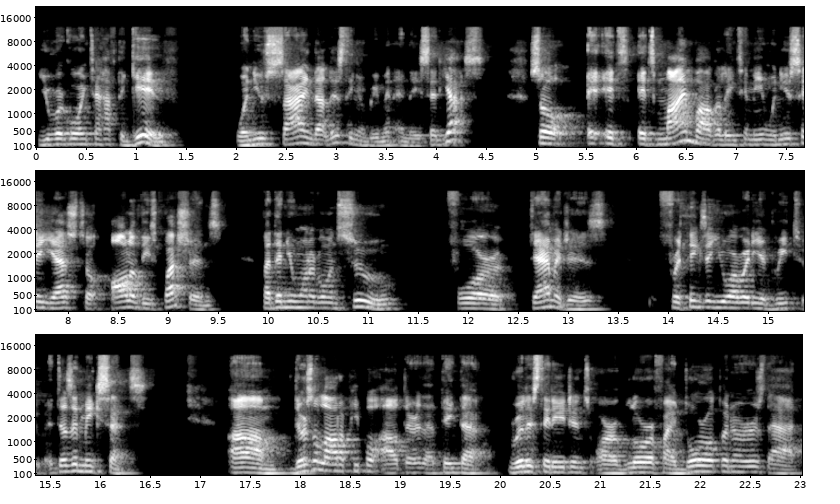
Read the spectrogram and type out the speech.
you were going to have to give when you signed that listing agreement? And they said yes. So it's it's mind-boggling to me when you say yes to all of these questions, but then you want to go and sue for damages for things that you already agreed to. It doesn't make sense. Um, there's a lot of people out there that think that real estate agents are glorified door openers, that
